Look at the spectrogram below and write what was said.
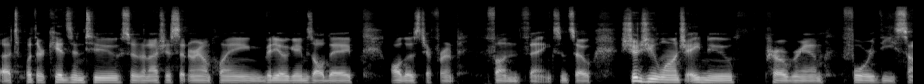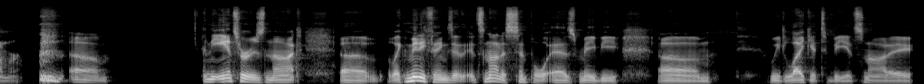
uh, to put their kids into, so they're not just sitting around playing video games all day. All those different fun things. And so, should you launch a new program for the summer? um, and the answer is not uh, like many things. It's not as simple as maybe. Um, we'd like it to be. It's not a,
